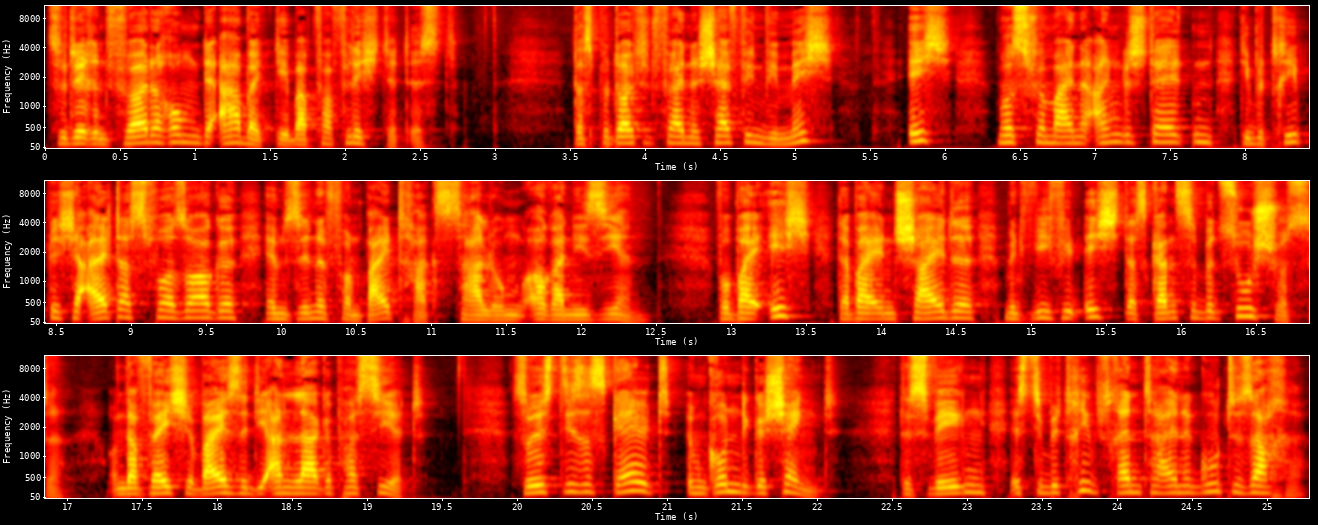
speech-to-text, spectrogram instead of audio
zu deren Förderung der Arbeitgeber verpflichtet ist. Das bedeutet für eine Chefin wie mich ich muss für meine Angestellten die betriebliche Altersvorsorge im Sinne von Beitragszahlungen organisieren, wobei ich dabei entscheide, mit wie viel ich das Ganze bezuschusse und auf welche Weise die Anlage passiert. So ist dieses Geld im Grunde geschenkt. Deswegen ist die Betriebsrente eine gute Sache,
